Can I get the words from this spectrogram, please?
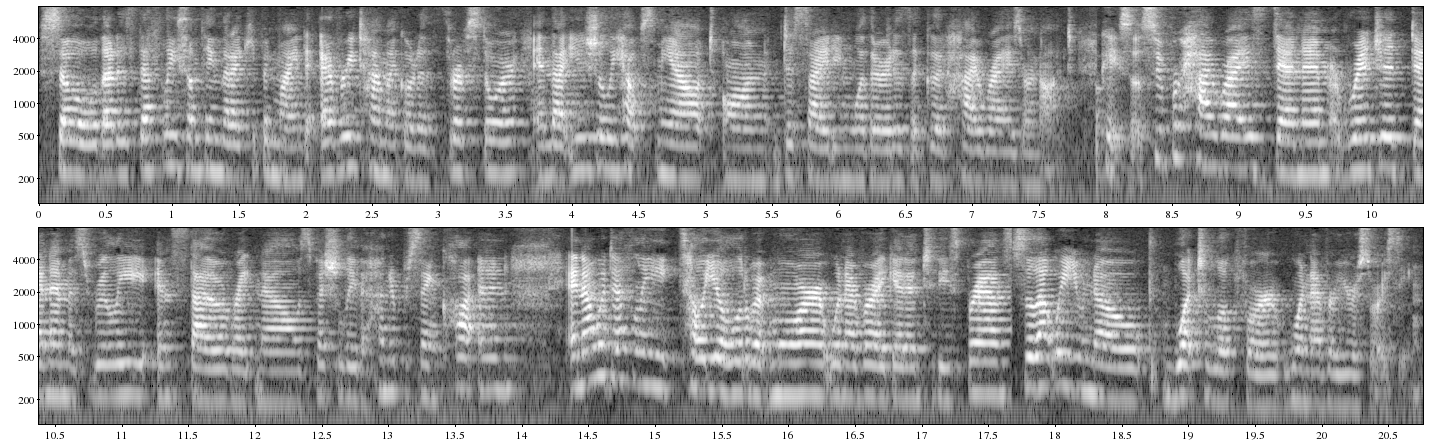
so that is definitely something that I keep in mind every time I go to the thrift store and that usually helps me out on deciding whether it is a good high rise or not. Okay so super high rise denim rigid denim is really in style right now especially the 100% cotton. And I would definitely tell you a little bit more whenever I get into these brands so that way you know what to look for whenever you're sourcing. All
